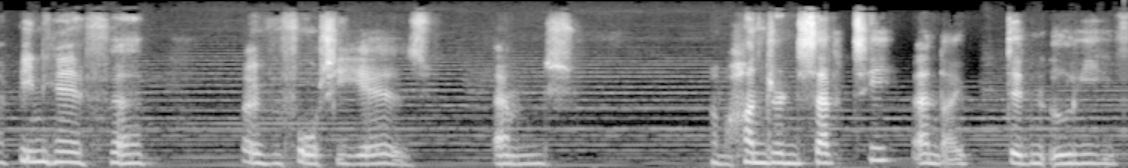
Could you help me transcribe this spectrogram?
I've been here for over 40 years and I'm 170 and I didn't leave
